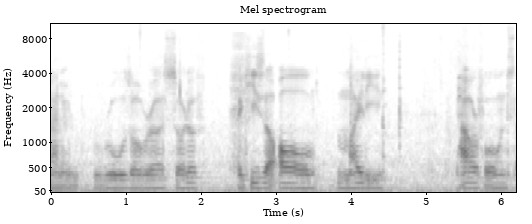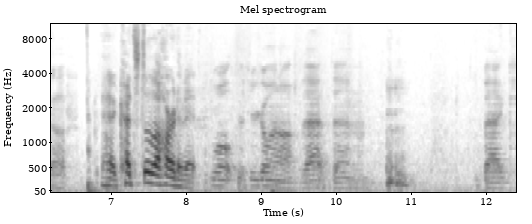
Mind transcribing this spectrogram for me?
kind of rules over us, sort of? Like he's the almighty, powerful and stuff. It cuts to the heart of it. Well, if you're going off that, then back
